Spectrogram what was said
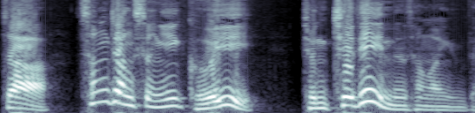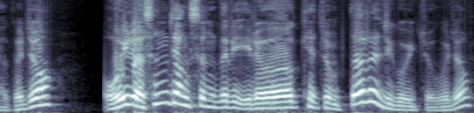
자, 성장성이 거의 정체되어 있는 상황입니다. 그죠? 오히려 성장성들이 이렇게 좀 떨어지고 있죠. 그죠?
